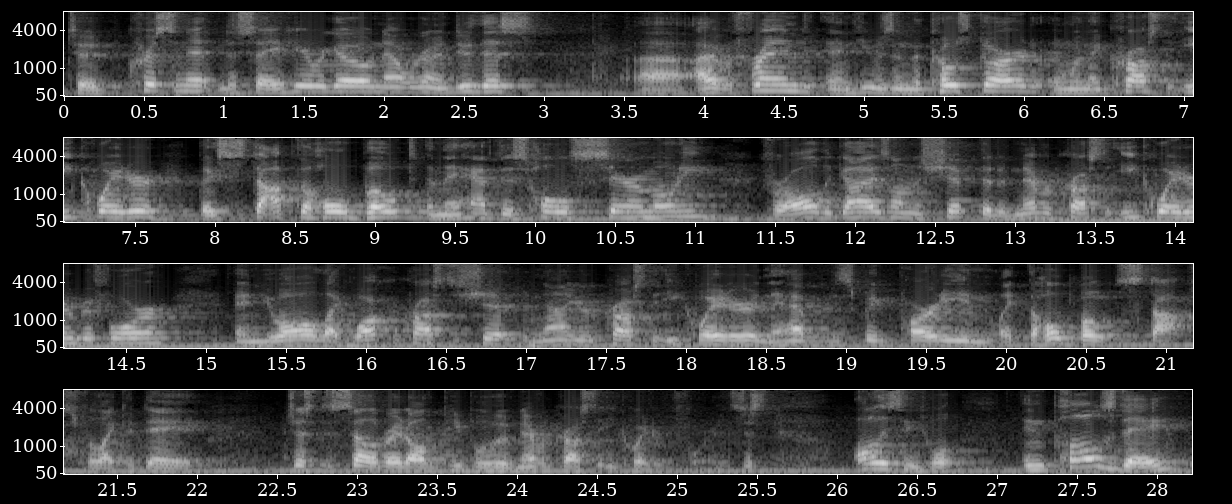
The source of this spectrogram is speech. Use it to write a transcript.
to christen it and to say, Here we go, now we're going to do this. Uh, I have a friend, and he was in the Coast Guard, and when they crossed the equator, they stop the whole boat and they have this whole ceremony for all the guys on the ship that have never crossed the equator before. And you all like walk across the ship and now you're across the equator and they have this big party and like the whole boat stops for like a day just to celebrate all the people who have never crossed the equator before. It's just all these things. Well in paul's day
